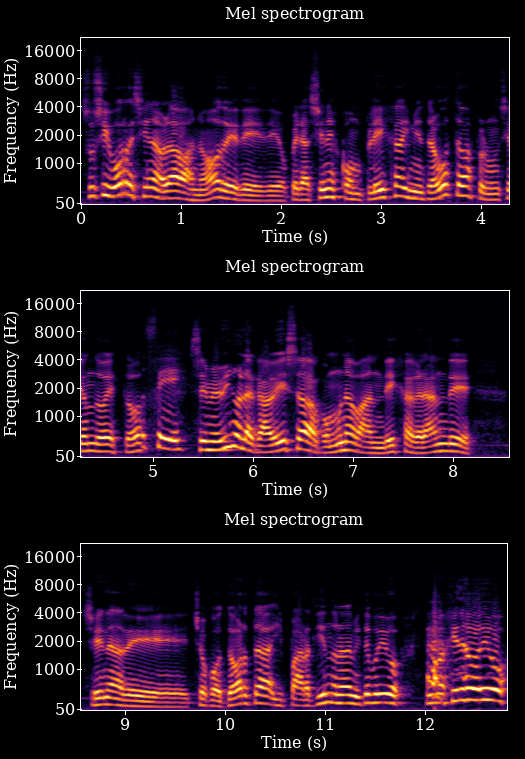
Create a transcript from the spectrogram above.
Susi, vos recién hablabas, ¿no? De, de, operaciones complejas y mientras vos estabas pronunciando esto, se me vino a la cabeza como una bandeja grande llena de chocotorta y partiéndola a la mitad, pues digo, me imaginaba, digo,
